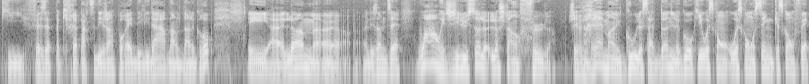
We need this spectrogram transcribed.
qui faisaient, qui feraient partie des gens pour être des leaders dans, le groupe. Et euh, l'homme, un des hommes disait, waouh, j'ai lu ça, là, là je suis en feu là. J'ai vraiment le goût, là, ça donne le goût. OK, où est-ce qu'on est qu'on signe? Qu'est-ce qu'on fait?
